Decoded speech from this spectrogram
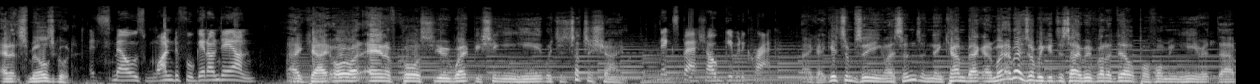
And it smells good. It smells wonderful. Get on down. Okay. All right. And of course, you won't be singing here, which is such a shame. Next bash, I'll give it a crack. Okay, get some singing lessons and then come back. And imagine we could just say we've got Adele performing here at uh,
